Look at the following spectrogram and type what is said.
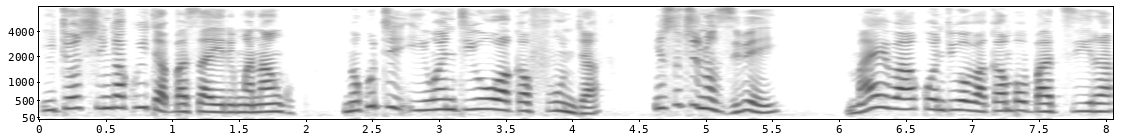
Itoshinga kuita basa iri mwanangu nokuti iwe ndiwo wakafunda. Isu tinozivei? Mai vako ndivo vakambobatsira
